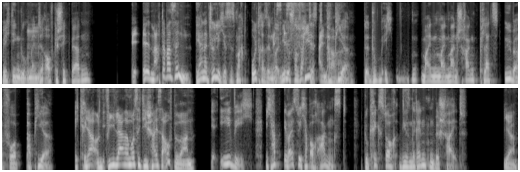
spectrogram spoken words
wichtigen Dokumente mhm. raufgeschickt werden. Äh, äh, macht aber Sinn. Ja, natürlich. Es, es macht ultra Sinn, weil wie du schon sagtest, einfacher. Papier. Du, ich, mein, mein, mein Schrank platzt über vor Papier. Ich krieg, ja, und wie lange muss ich die Scheiße aufbewahren? Ja, ewig. Ich hab, weißt du, ich habe auch Angst. Du kriegst doch diesen Rentenbescheid. Ja.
